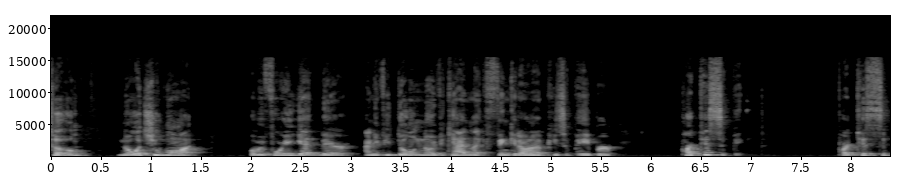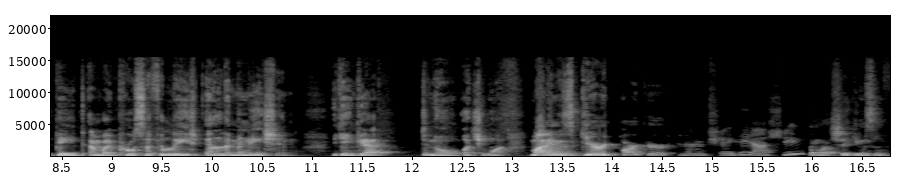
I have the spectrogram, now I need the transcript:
to know what you want. But before you get there, and if you don't know, if you can't like think it out on a piece of paper, participate. Participate, and by process elimination, you can get to know what you want. My name is Gary Parker. And I'm Shay Hayashi. Come on, Shay, give me some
